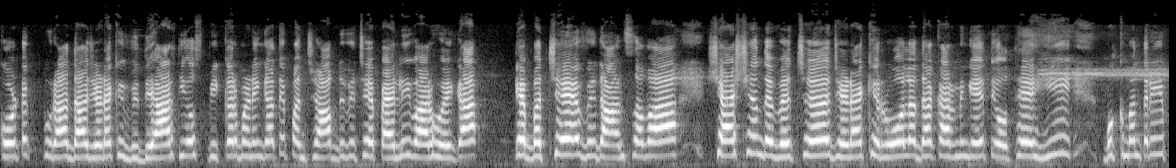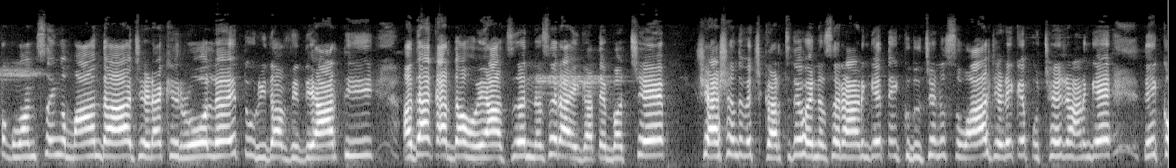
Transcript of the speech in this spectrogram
ਕੋਟਕਪੁਰਾ ਦਾ ਜਿਹੜਾ ਕਿ ਵਿਦਿਆਰਥੀ ਉਹ ਸਪੀਕਰ ਬਣੇਗਾ ਤੇ ਪੰਜਾਬ ਦੇ ਵਿੱਚ ਇਹ ਪਹਿਲੀ ਵਾਰ ਹੋਏਗਾ ਕਿ ਬੱਚੇ ਵਿਧਾਨ ਸਭਾ ਸੈਸ਼ਨ ਦੇ ਵਿੱਚ ਜਿਹੜਾ ਕਿ ਰੋਲ ਅਦਾ ਕਰਨਗੇ ਤੇ ਉੱਥੇ ਹੀ ਮੁੱਖ ਮੰਤਰੀ ਭਗਵੰਤ ਸਿੰਘ ਮਾਨ ਦਾ ਜਿਹੜਾ ਕਿ ਰੋਲ ਧੂਰੀ ਦਾ ਵਿਦਿਆਰਥੀ ਅਦਾ ਕਰਦਾ ਹੋਇਆ ਨਜ਼ਰ ਆਏਗਾ ਤੇ ਬੱਚੇ ਸੈਸ਼ਨ ਦੇ ਵਿੱਚ ਗਰਜਦੇ ਹੋਏ ਨਜ਼ਰ ਆਣਗੇ ਤੇ ਇੱਕ ਦੂਜੇ ਨੂੰ ਸਵਾਲ ਜਿਹੜੇ ਕਿ ਪੁੱਛੇ ਜਾਣਗੇ ਤੇ ਇੱਕ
